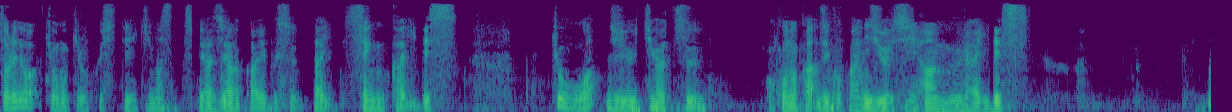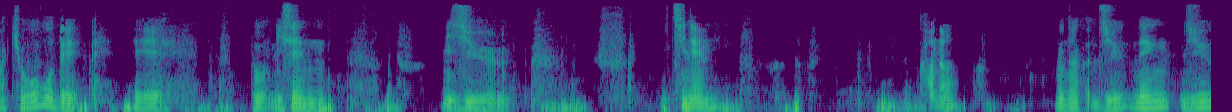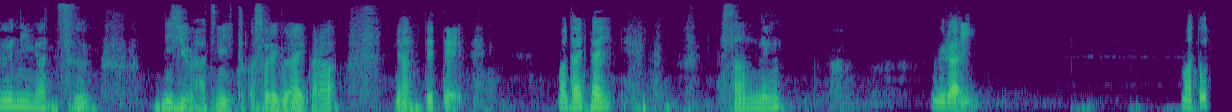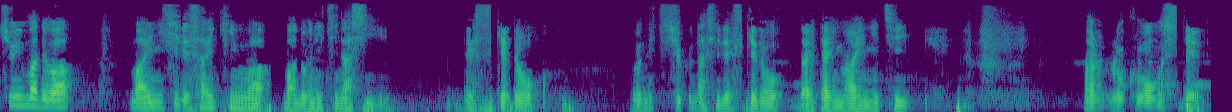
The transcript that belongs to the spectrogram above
それでは今日も記録していきます。スペアジアーカイブス第1000回です。今日は11月9日、時刻は21時半ぐらいです。まあ、今日で、えーっと、2021年かな？のなんか10年、12月28日とかそれぐらいからやってて、まあ大体3年ぐらい。まあ途中までは毎日で最近はまあ土日なしですけど、土日祝なしですけど、大体毎日、まあ、録音して、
